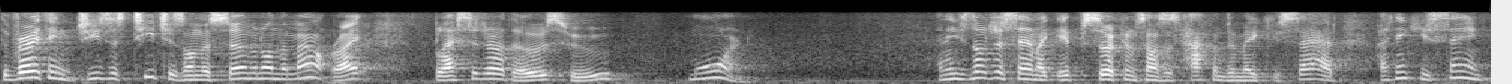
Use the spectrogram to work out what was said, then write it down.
The very thing Jesus teaches on the Sermon on the Mount, right? Blessed are those who mourn. And he's not just saying, like, if circumstances happen to make you sad. I think he's saying,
